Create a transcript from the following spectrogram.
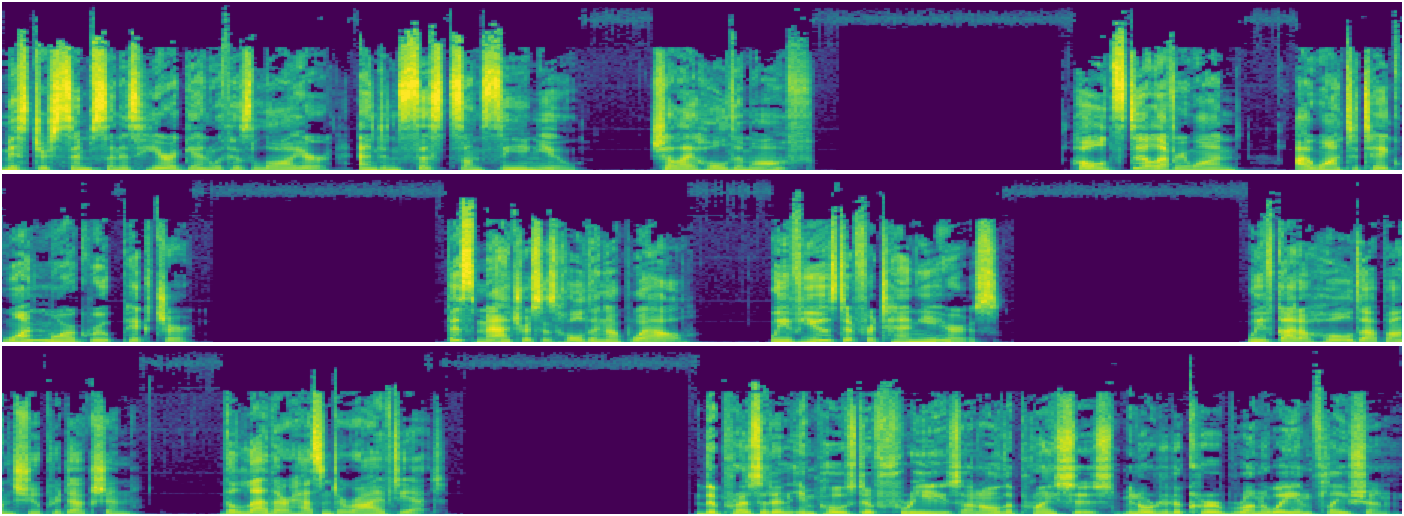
Mr. Simpson is here again with his lawyer and insists on seeing you. Shall I hold him off? Hold still, everyone. I want to take one more group picture. This mattress is holding up well. We've used it for 10 years. We've got a hold up on shoe production. The leather hasn't arrived yet. The president imposed a freeze on all the prices in order to curb runaway inflation.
